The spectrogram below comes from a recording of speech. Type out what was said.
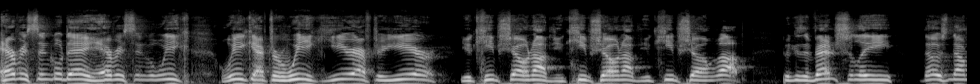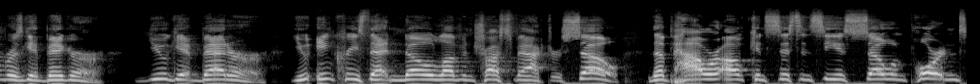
Every single day, every single week, week after week, year after year, you keep showing up, you keep showing up, you keep showing up because eventually those numbers get bigger. You get better. You increase that no love, and trust factor. So, the power of consistency is so important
